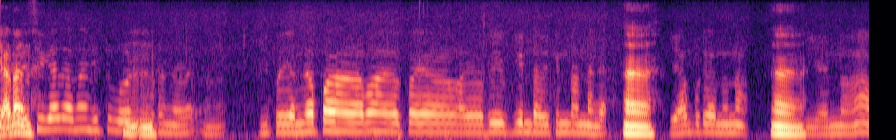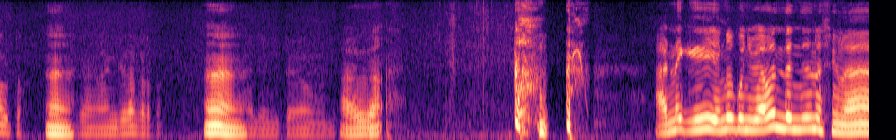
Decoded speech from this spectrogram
இடம். வச்சுக்காத அதான் விற்று போட்டு போட்டாங்க. இப்போ எங்கள் அப்பா இப்போ விற்கின்ற விற்கின்றாங்க ஆ. ஏன் போட்டு நீ என்ன ஆகட்டும். அங்கே தான் கிடப்பேன். அதுதான். அன்னைக்கு எங்களுக்கு கொஞ்சம் விவரம் தெரிஞ்சதுன்னு வச்சுங்களேன்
